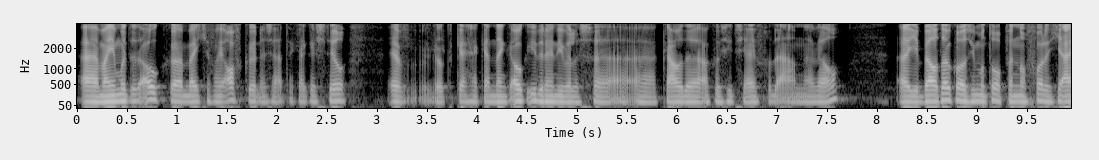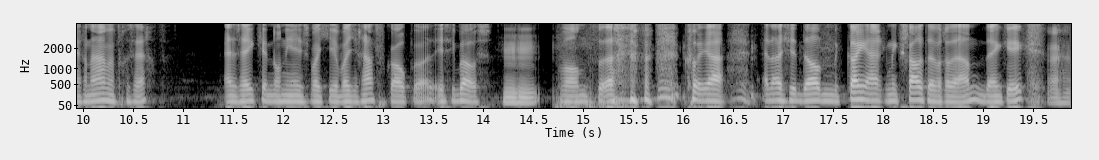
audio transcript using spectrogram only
Eh, maar je moet het ook eh, een beetje van je af kunnen zetten. Kijk, als je eh, dat herkent denk ik ook iedereen die wel eens koude acquisitie heeft gedaan wel. Je belt ook wel eens iemand op en nog voordat je eigen naam hebt gezegd. En zeker nog niet eens wat je, wat je gaat verkopen, is die boos. Mhm. Want ja, en als je dan kan je eigenlijk niks fout hebben gedaan, denk ik. Uh-huh.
